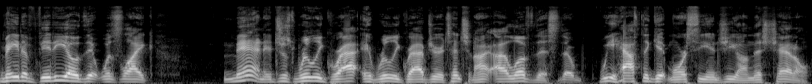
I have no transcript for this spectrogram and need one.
Made a video that was like, man, it just really gra- it really grabbed your attention. I, I love this. That we have to get more CNG on this channel.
